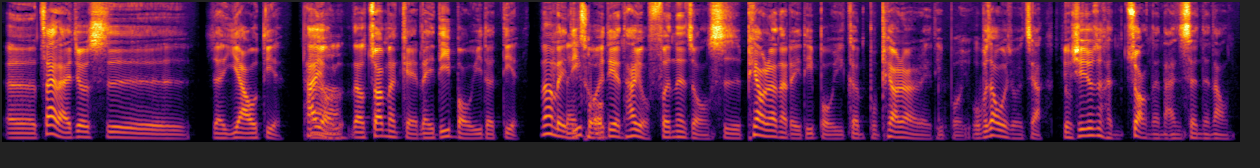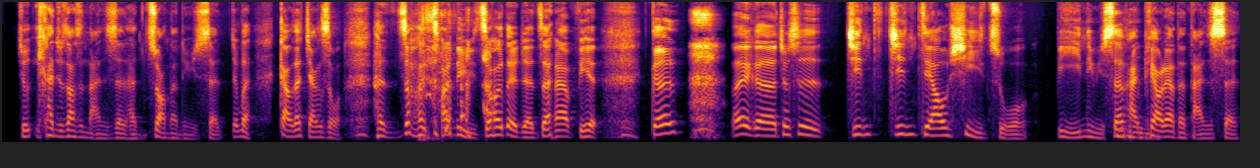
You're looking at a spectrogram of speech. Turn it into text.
呃，再来就是人妖店，它有有专门给 Lady Boy 的店。那 Lady Boy 店它有分那种是漂亮的 Lady Boy 跟不漂亮的 Lady Boy。我不知道为什么这样，有些就是很壮的男生的那种，就一看就知道是男生；很壮的女生，对不对？刚我在讲什么？很壮穿女装的人在那边，跟那个就是精精雕细琢。比女生还漂亮的男生，嗯、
